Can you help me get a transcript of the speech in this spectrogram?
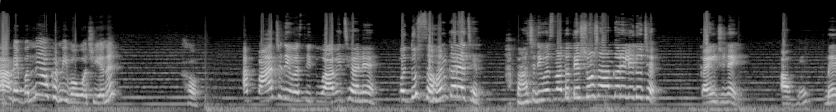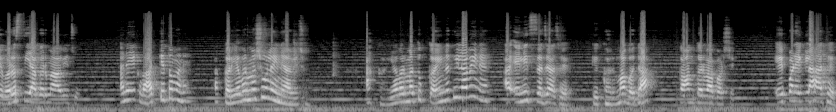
આપણે બંને આ ઘરની વહુઓ છીએ ને? હો આ પાંચ દિવસથી તું આવી છે અને બધું સહન કરે છે. આ પાંચ દિવસમાં તો તે શું સહન કરી લીધું છે? કંઈ જ નહીં. આ હું બે વર્ષથી આ ઘરમાં આવી છું. અને એક વાત કહેતો મને, આ કરિયાવરમાં શું લઈને આવી છું? આ કરિયાવરમાં તું કંઈ નથી લાવી ને આ એની જ સજા છે કે ઘરમાં બધા કામ કરવા પડશે. એ પણ એકલા હાથે,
